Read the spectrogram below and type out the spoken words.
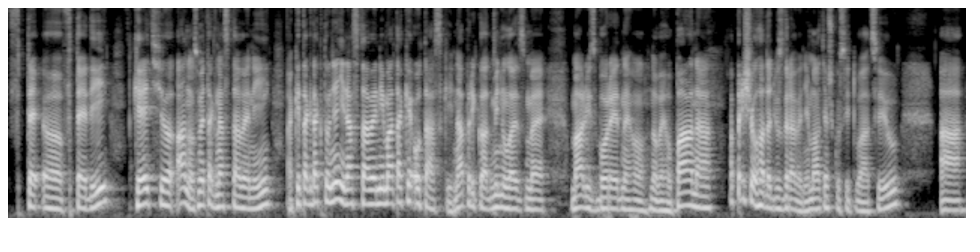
vte, e, vtedy, keď, e, áno, sme tak nastavení a keď tak takto není nastavený, má také otázky. Napríklad minule sme mali v zbore jedného nového pána a prišiel hľadať uzdravenie, mal ťažkú situáciu a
